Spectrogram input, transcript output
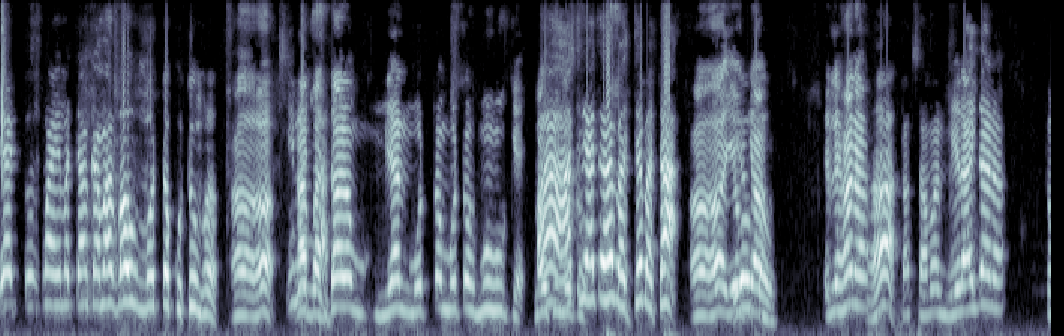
એ ટૂંકમાં એમ જ કે અમારું બહુ મોટો કુટુંબ હ? બધાનો મેન મોટો મોટો હું કે. હાથ બધા એવું એટલે હે ને હા. તમારે મેળ આવી જાય ને તો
